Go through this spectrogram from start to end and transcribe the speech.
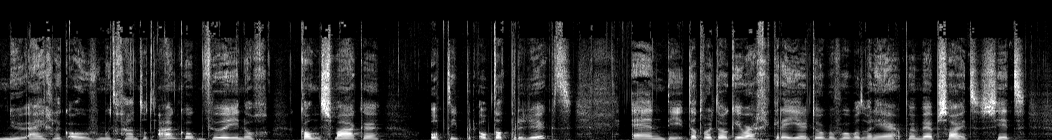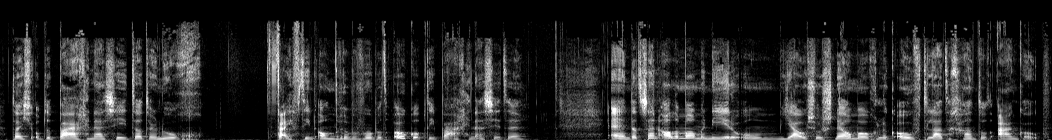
nu eigenlijk over moet gaan tot aankoop. Wil je nog kans maken op, die, op dat product? En die, dat wordt ook heel erg gecreëerd door bijvoorbeeld wanneer je op een website zit. Dat je op de pagina ziet dat er nog 15 anderen bijvoorbeeld ook op die pagina zitten. En dat zijn allemaal manieren om jou zo snel mogelijk over te laten gaan tot aankoop.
